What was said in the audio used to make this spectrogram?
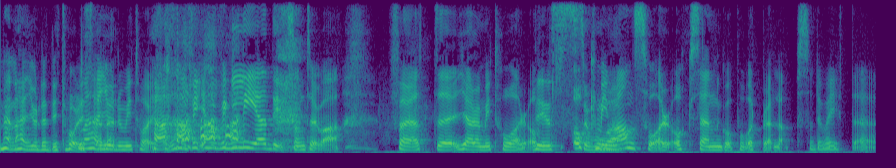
Men han gjorde ditt hår Men istället. han gjorde mitt hår istället. Han fick, han fick ledigt som tur var. För att eh, göra mitt hår och, så- och min mans hår och sen gå på vårt bröllop. Så det var jätte,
